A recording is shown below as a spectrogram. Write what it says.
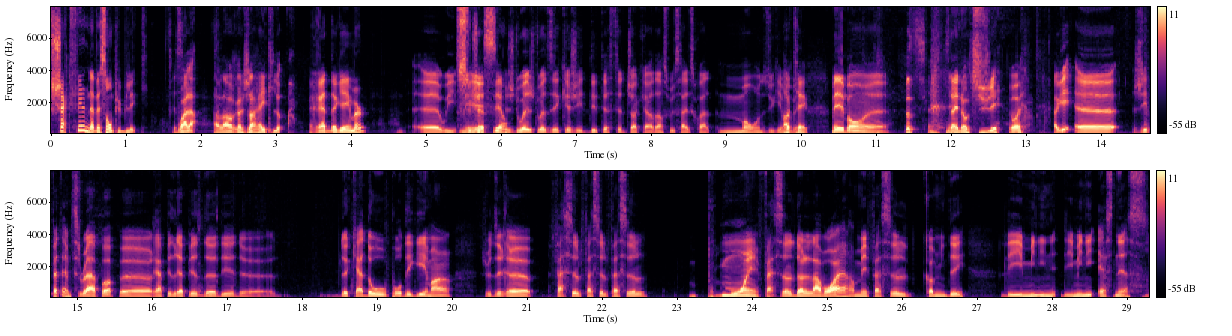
chaque film avait son public. Ça. voilà. Alors, euh, j'arrête là. Red the Gamer? Euh, oui, mais Suggestion? je dois, je dois dire que j'ai détesté le Joker dans Suicide Squad. Mon dieu, qui est mauvais. OK. Mais bon, euh, C'est un autre sujet. ok, euh, j'ai fait un petit wrap-up euh, rapide, rapide de, de, de, de cadeaux pour des gamers. Je veux dire, facile, facile, facile. P- moins facile de l'avoir, mais facile comme idée. Les mini, les mini SNES.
